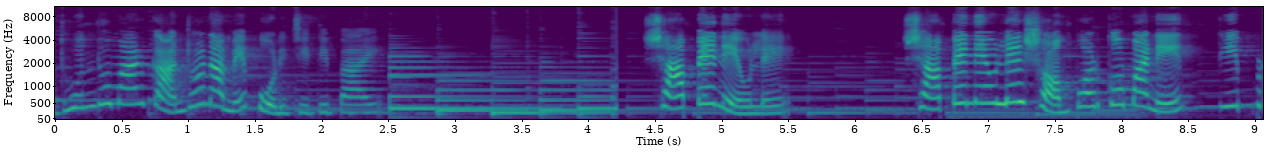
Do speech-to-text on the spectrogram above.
ধুন্ধুমার কাণ্ড নামে পরিচিতি পায়। সাপে নেউলে সাপে নেউলে সম্পর্ক মানে তীব্র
